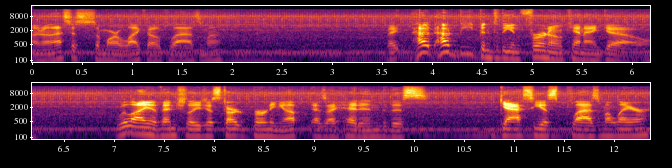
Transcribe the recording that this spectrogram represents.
Oh no, that's just some more lycoplasma. But how, how deep into the inferno can I go? Will I eventually just start burning up as I head into this gaseous plasma layer?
